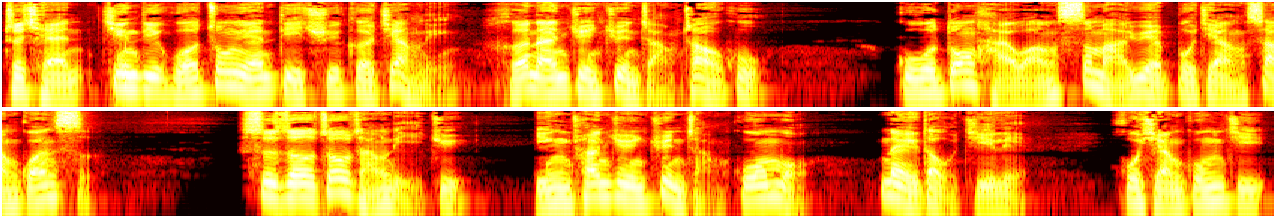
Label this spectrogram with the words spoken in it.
之前晋帝国中原地区各将领，河南郡郡长赵固，古东海王司马越部将上官汜，四州州长李据，颍川郡郡长郭沫，内斗激烈，互相攻击。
